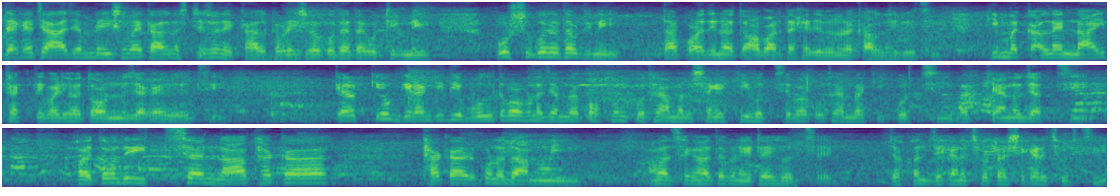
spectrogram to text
দেখা যাচ্ছে আজ আমরা এই সময় কালনা স্টেশনে, কালকে আমরা এই সময় কোথায় থাকব ঠিক নেই। পরশু কোথায় থাকব ঠিক নেই। তারপরের দিন হয়তো আবার দেখা যাবে আমরা কালনায় রয়েছি। কিংবা কালনায় নাই থাকতে পারি, হয়তো অন্য জায়গায় রয়েছি। কেন কেউ গ্যারান্টি দিয়ে বলতে পারব না যে আমরা কখন কোথায় আমাদের সঙ্গে কী হচ্ছে বা কোথায় আমরা কী করছি বা কেন যাচ্ছি। হয়তো আমাদের ইচ্ছা না থাকা, থাকার কোনো দাম নেই। আমার সঙ্গে হয়তো এখন এটাই হচ্ছে। যখন যেখানে ছোটা সেখানে ছুটছি,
